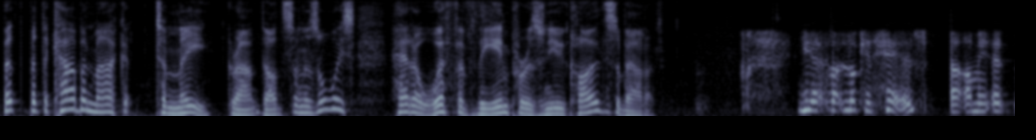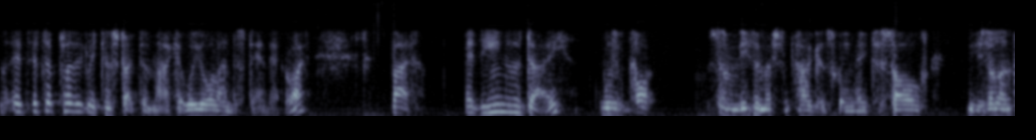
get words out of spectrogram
But but the carbon market, to me, Grant Dodson, has always had a whiff of the emperor's new clothes about it. Yeah, look, it has. Uh, I mean, it, it, it's a politically constructed market. We all understand that, right? But at the end of the day, we've got some net emission targets we need to solve. New Zealand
